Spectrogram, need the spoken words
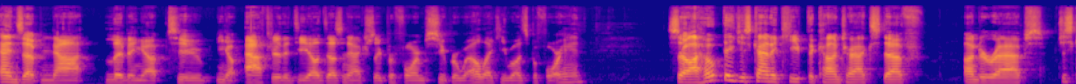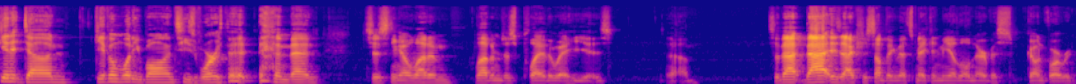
ends up not living up to you know after the deal doesn't actually perform super well like he was beforehand. So I hope they just kind of keep the contract stuff under wraps, just get it done, give him what he wants, he's worth it, and then just you know let him let him just play the way he is. Um, so that that is actually something that's making me a little nervous going forward.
